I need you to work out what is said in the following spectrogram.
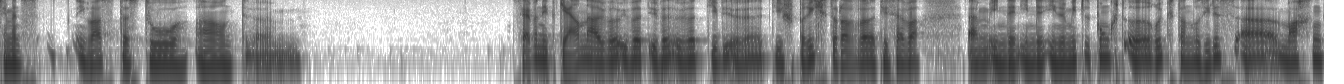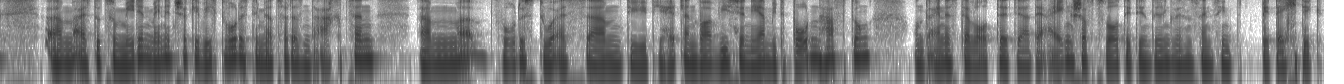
Clemens, ich weiß, dass du äh, und ähm, selber nicht gerne über, über, über, über, die, über die sprichst oder die selber ähm, in, den, in, den, in den Mittelpunkt äh, rückst, dann muss ich das äh, machen. Ähm, als du zum Medienmanager gewählt wurdest im Jahr 2018, ähm, wurdest du als ähm, die, die Headline war Visionär mit Bodenhaftung und eines der Worte, der, der Eigenschaftsworte, die drin gewesen sind, sind bedächtig.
